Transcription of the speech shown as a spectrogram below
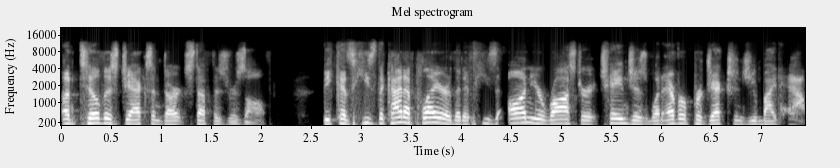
until this Jackson Dart stuff is resolved because he's the kind of player that if he's on your roster, it changes whatever projections you might have.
